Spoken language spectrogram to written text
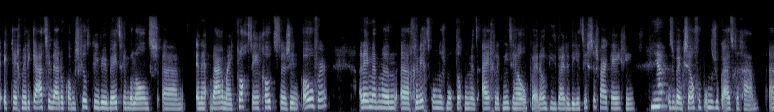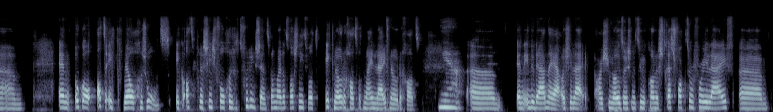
Ik kreeg medicatie en daardoor kwam mijn schildklier weer beter in balans. Um, en waren mijn klachten in grootste zin over. Alleen met mijn uh, gewicht konden ze me op dat moment eigenlijk niet helpen. En ook niet bij de diëtistes waar ik heen ging. Ja. Dus toen ben ik zelf op onderzoek uitgegaan. Um, en ook al at ik wel gezond. Ik at precies volgens het voedingscentrum. Maar dat was niet wat ik nodig had, wat mijn lijf nodig had. Ja. Um, en inderdaad, nou ja, als je, als je motor is natuurlijk gewoon een stressfactor voor je lijf. Um,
